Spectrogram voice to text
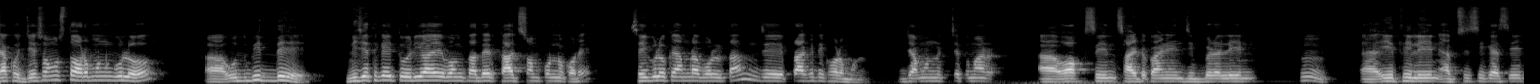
দেখো, যে সমস্ত হরমোনগুলো উদ্ভিদ দেহে নিজে থেকেই তৈরি হয় এবং তাদের কাজ সম্পন্ন করে, সেইগুলোকে আমরা বলতাম যে প্রাকৃতিক হরমোন। যেমন হচ্ছে তোমার অক্সিন, সাইটোকাইনিন জিব্বেরালিন হুম ইথিলিন, অ্যাবসিসিক অ্যাসিড,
